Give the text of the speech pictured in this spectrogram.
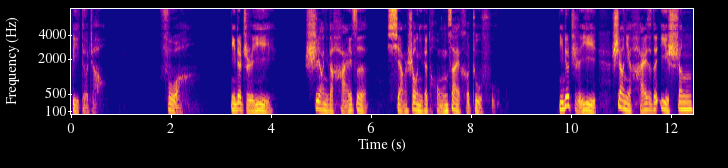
必得着。父啊，你的旨意是要你的孩子享受你的同在和祝福。你的旨意是要你孩子的一生，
